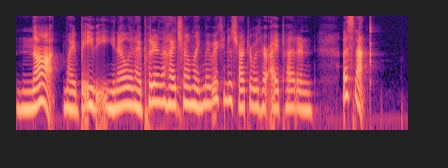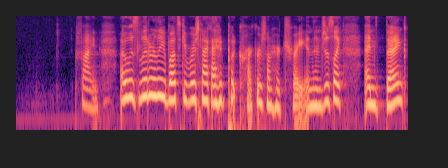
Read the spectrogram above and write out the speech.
not my baby, you know? And I put her in the high chair. I'm like, maybe I can distract her with her iPad and a snack. Fine. I was literally about to give her a snack. I had put crackers on her tray and then just like, and thank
